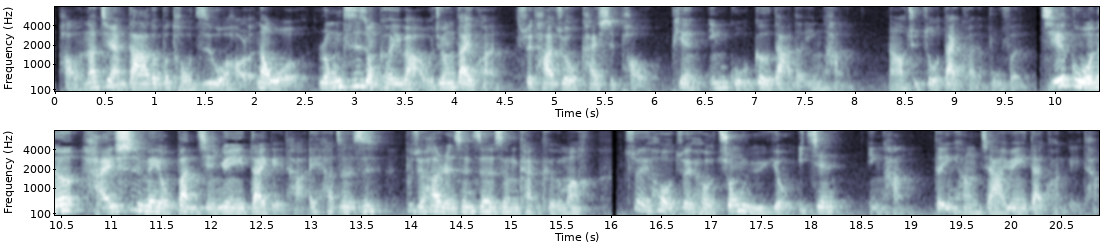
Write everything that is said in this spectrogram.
好，那既然大家都不投资我好了，那我融资总可以吧？我就用贷款，所以他就开始跑骗英国各大的银行。然后去做贷款的部分，结果呢，还是没有半间愿意贷给他。哎，他真的是不觉得他人生真的是很坎坷吗？最后，最后，终于有一间银行的银行家愿意贷款给他。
